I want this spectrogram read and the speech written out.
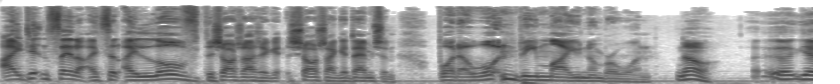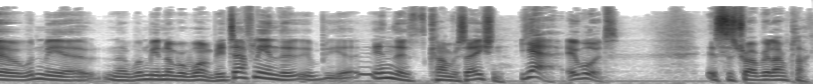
I didn't say that. I said I love the Shawshank, Shawshank Redemption, but it wouldn't be my number one. No, uh, yeah, it wouldn't be a no, it wouldn't be a number one. But definitely in the it'd be, uh, in the conversation. Yeah, it would. It's the Strawberry Alarm Clock.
